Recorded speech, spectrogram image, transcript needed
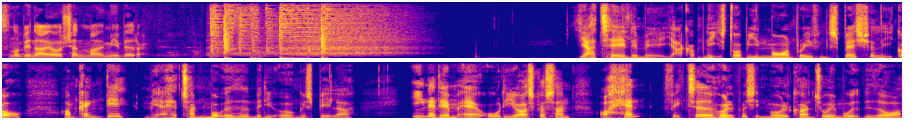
så nå begynner jeg å kjenne meg mye bedre. Jeg talte med Jakob Nestrup i en morgenbriefing special i går omkring det med at have tålmodighed med de unge spillere. En af dem er Odi Oskarsson, og han fik taget hul på sin målkonto imod Hvidovre.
